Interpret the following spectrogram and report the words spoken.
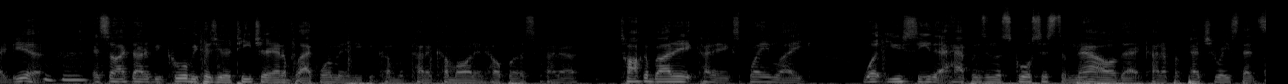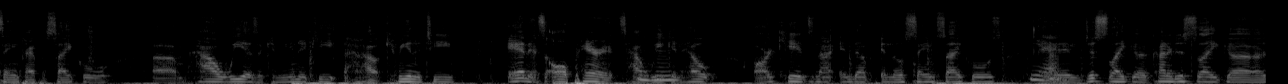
idea. And so I thought it'd be cool because you're a teacher and a black woman. You could come kind of come on and help us kind of talk about it, kind of explain like what you see that happens in the school system now that kind of perpetuates that same type of cycle. Um, how we as a community, how community, and as all parents, how we can help our kids not end up in those same cycles. Yeah. And just like uh, kind of just like uh,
